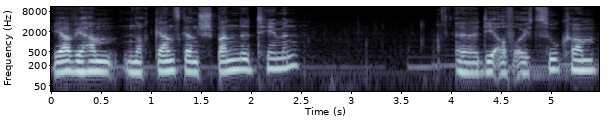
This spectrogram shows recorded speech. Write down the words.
Ja, wir haben noch ganz, ganz spannende Themen, äh, die auf euch zukommen.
